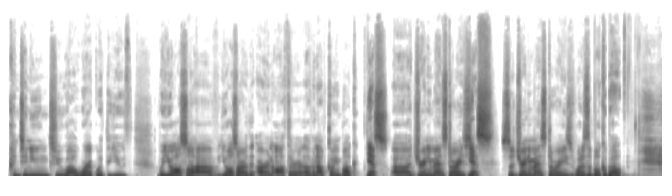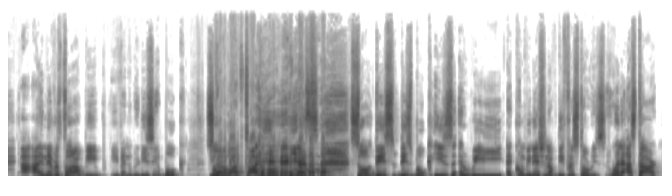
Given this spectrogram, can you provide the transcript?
continuing to uh, work with the youth. But you also have you also are, the, are an author of an upcoming book. Yes. Uh, Journeyman Stories. Yes. So Journeyman Stories. What is the book about? I, I never thought I'd be even releasing a book. So You got a lot to talk about. yes. So this this book is a really a combination of different stories. When I start,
